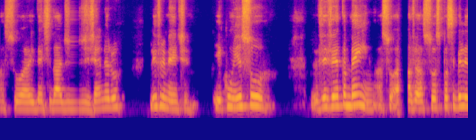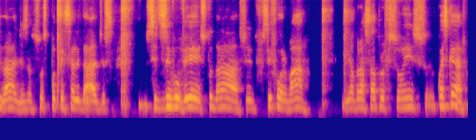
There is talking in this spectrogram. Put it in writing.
a sua identidade de gênero livremente. E, com isso, viver também a sua, as suas possibilidades, as suas potencialidades, se desenvolver, estudar, se, se formar e abraçar profissões quaisquer.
